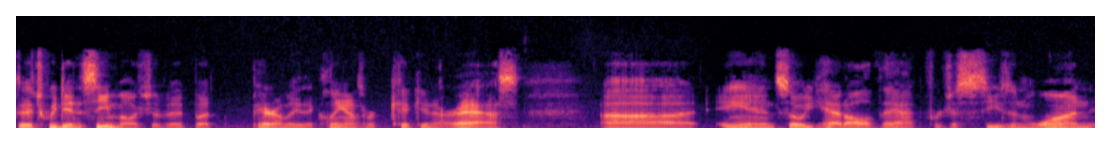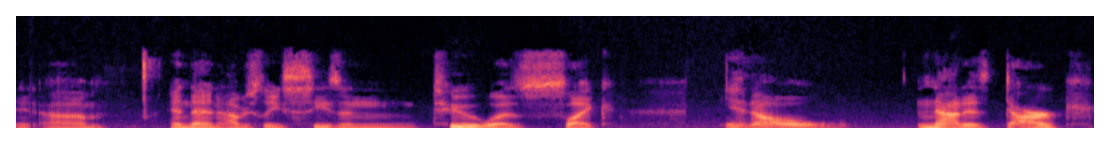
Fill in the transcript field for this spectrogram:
which we didn't see much of it, but apparently the Klingons were kicking our ass. Uh, and so he had all that for just season one, um, and then obviously season two was like, you know, not as dark,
